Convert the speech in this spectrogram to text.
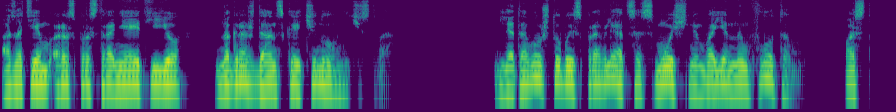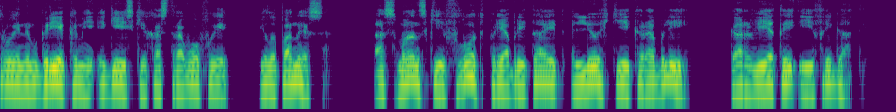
а затем распространяет ее на гражданское чиновничество. Для того, чтобы справляться с мощным военным флотом, построенным греками Эгейских островов и Пелопоннеса, Османский флот приобретает легкие корабли, корветы и фрегаты.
